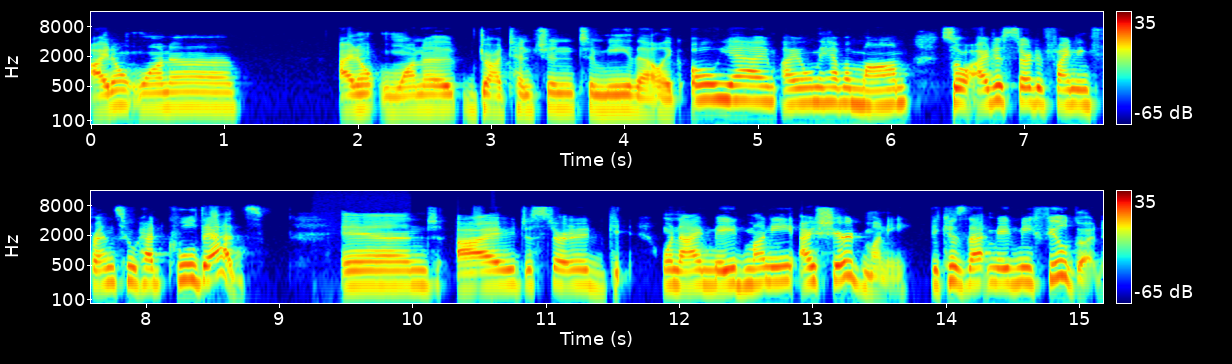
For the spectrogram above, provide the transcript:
I don't want to I don't want to draw attention to me that, like, oh, yeah, I, I only have a mom. So I just started finding friends who had cool dads. And I just started, when I made money, I shared money because that made me feel good.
